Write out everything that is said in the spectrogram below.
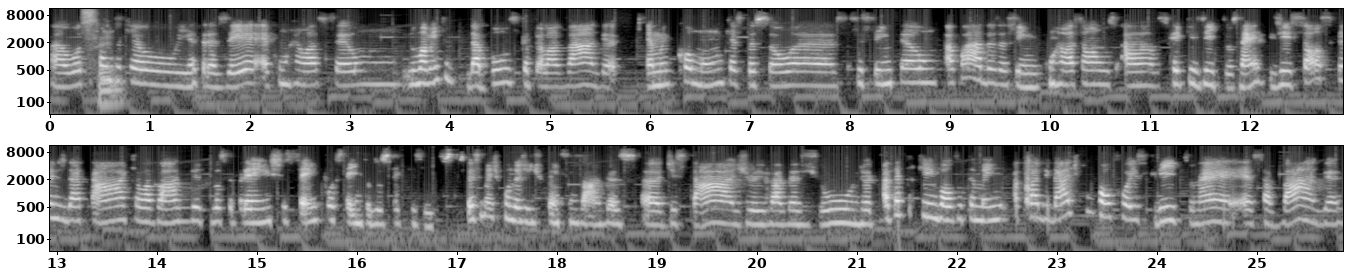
Ah, o outro Sim. ponto que eu ia trazer é com relação no momento da busca pela vaga, é muito comum que as pessoas se sintam acuadas, assim, com relação aos, aos, requisitos, né? De só se candidatar àquela vaga que você preenche 100% dos requisitos. Especialmente quando a gente pensa em vagas uh, de estágio e vagas júnior, até porque envolve também a qualidade com qual foi escrito, né? Essa vaga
